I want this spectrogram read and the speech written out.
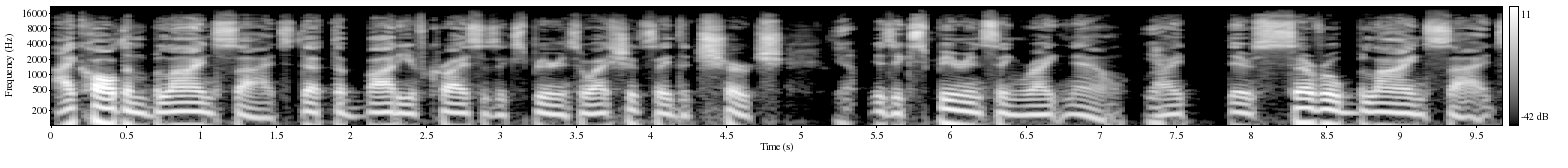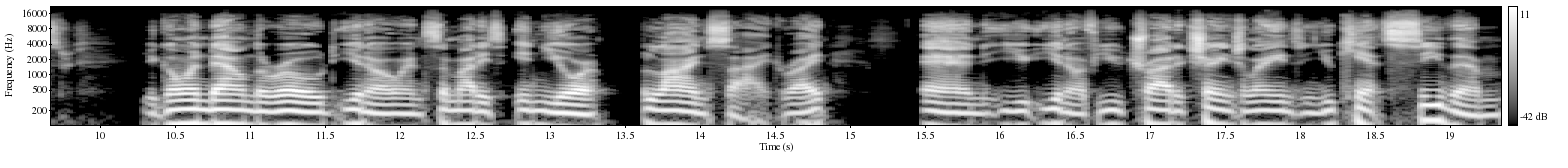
I call them blind sides that the body of Christ is experiencing, or I should say the church Yeah. is experiencing right now, Yeah. right? There's several blind sides. You're going down the road, you know, and somebody's in your blind side, right? And you you know, if you try to change lanes and you can't see them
